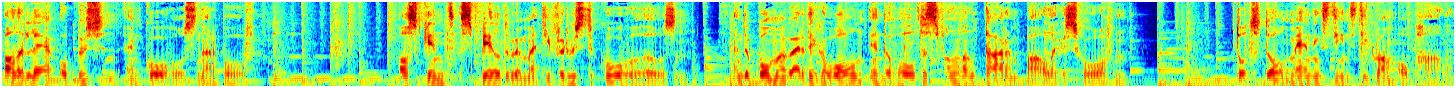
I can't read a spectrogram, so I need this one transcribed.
allerlei obussen en kogels naar boven. Als kind speelden we met die verroeste kogelhulzen en de bommen werden gewoon in de holtes van lantaarnpalen geschoven. Tot de ontmijningsdienst die kwam ophalen.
